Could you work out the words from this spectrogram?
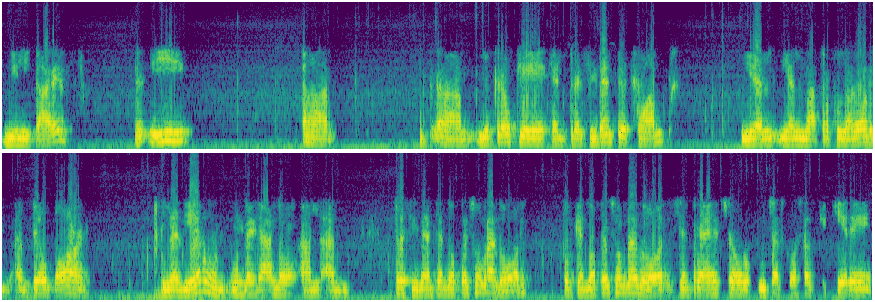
militares y ah, yo creo que el presidente Trump y el y el procurador ah, Bill Barr le dieron un regalo al, al presidente López Obrador porque López Obrador siempre ha hecho muchas cosas que quiere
